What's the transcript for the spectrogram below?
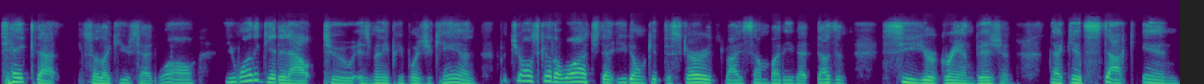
take that. So, like you said, well, you want to get it out to as many people as you can, but you also got to watch that you don't get discouraged by somebody that doesn't see your grand vision, that gets stuck in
